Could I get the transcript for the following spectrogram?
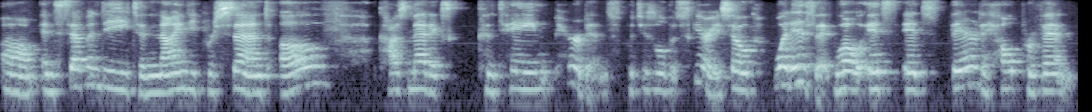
Um, and 70 to 90% of cosmetics contain parabens, which is a little bit scary. So what is it? Well, it's it's there to help prevent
